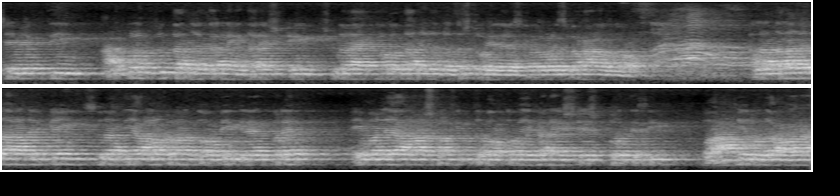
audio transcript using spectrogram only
সেই ব্যক্তি আর কোন কিছু তার দরকার নেই, তার এই সূরা একমাত্র তার জন্য যথেষ্ট হয়ে যায় সেটা বলে আল্লাহ তাআলা যেন আমাদেরকে এই সূরা দিয়ে আমল করার তৌফিক দান করে এই বলে আমার সংক্ষিপ্ত বক্তব্য এখানে শেষ করতেছি। ওয়া আখিরু দাওয়ানা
